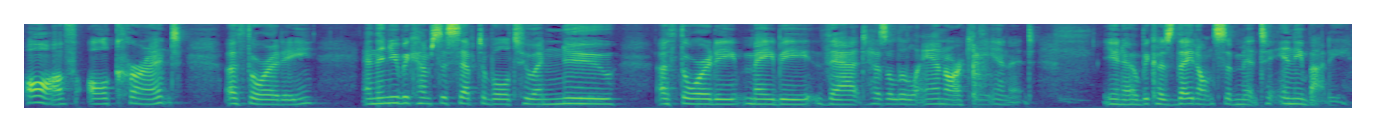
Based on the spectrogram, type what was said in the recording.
off all current authority and then you become susceptible to a new authority maybe that has a little anarchy in it you know because they don't submit to anybody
